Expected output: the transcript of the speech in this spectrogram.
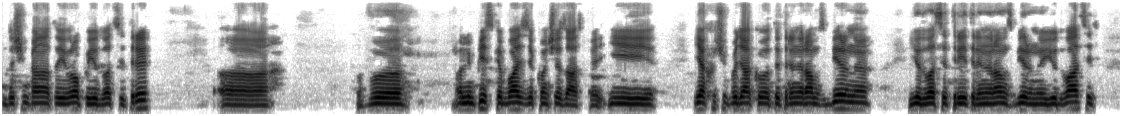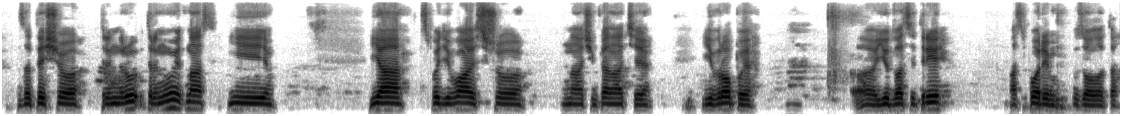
до чемпіонату Європи Ю-23 е, в Олімпійській базі Кончезаспи. І я хочу подякувати тренерам збірної Ю-23, тренерам збірної Ю-20 за те, що тренують нас. І я сподіваюся, що на чемпіонаті Європи е, Ю-23 оспорим золото.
